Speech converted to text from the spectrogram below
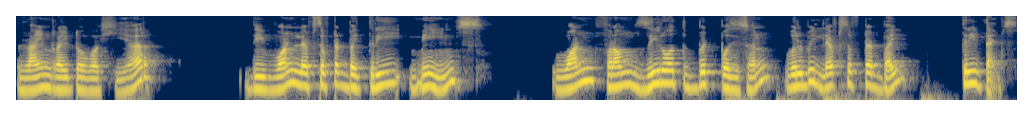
line right over here the one left shifted by 3 means 1 from 0th bit position will be left shifted by 3 times.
